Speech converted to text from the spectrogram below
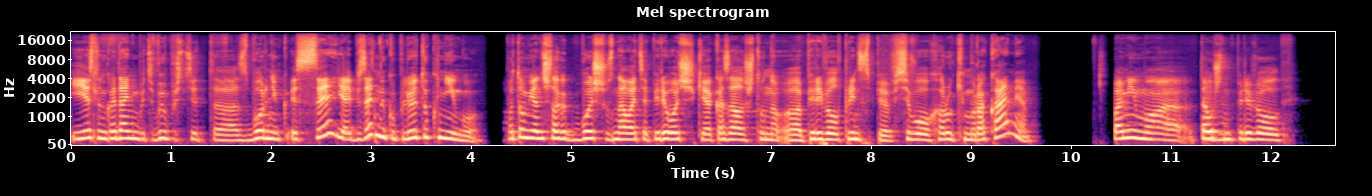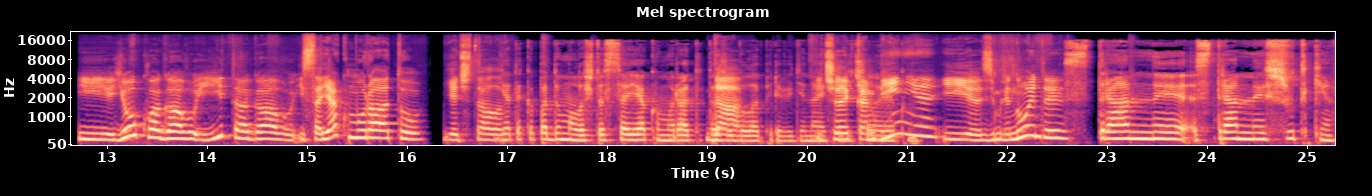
И если он когда-нибудь выпустит э, сборник эссе, я обязательно куплю эту книгу. Потом я начала как больше узнавать о переводчике, и оказалось, что он э, перевел, в принципе, всего Харуки Мураками. Помимо того, mm-hmm. что он перевел и Йоку Агаву, и Ита Агаву, и Саяку Мурату, я читала. Я так и подумала, что Саяку Мурата тоже да. была переведена. И человек комбини, и земляноиды. Странные, странные шутки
